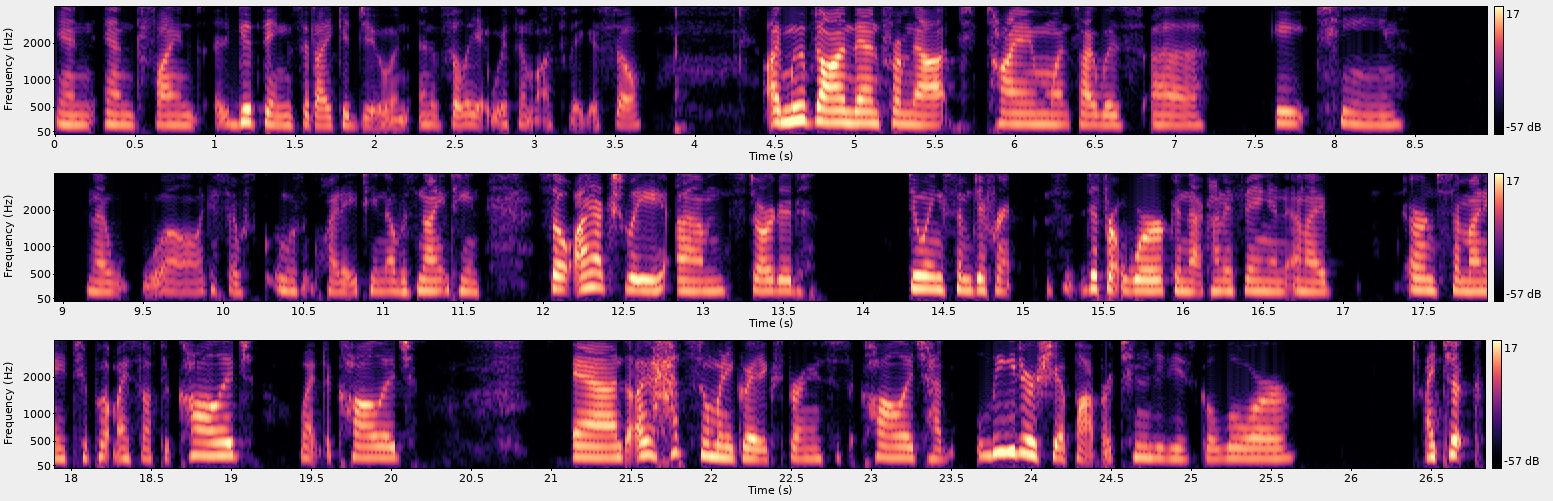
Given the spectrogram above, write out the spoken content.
and and find uh, good things that I could do and, and affiliate with in Las Vegas. So I moved on then from that time once I was uh, 18 and I well I guess I was wasn't quite 18 I was 19 so I actually um, started doing some different different work and that kind of thing and, and I earned some money to put myself to college went to college and I had so many great experiences at college had leadership opportunities galore I took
